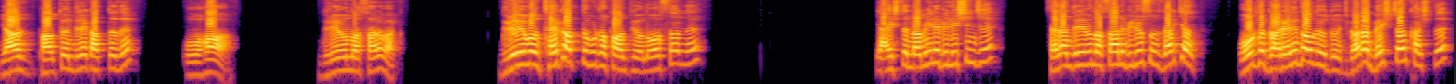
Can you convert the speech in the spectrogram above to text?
Ya Pantheon direkt atladı. Oha. Draven hasara bak. Draven tek attı burada Pantheon. O hasar ne? Ya işte Nami ile birleşince Selen Draven hasarını biliyorsunuz derken orada Garen'i de alıyordu. Garen 5 can kaçtı.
